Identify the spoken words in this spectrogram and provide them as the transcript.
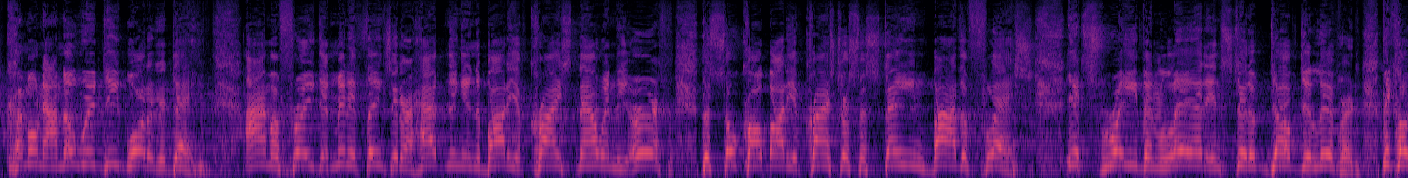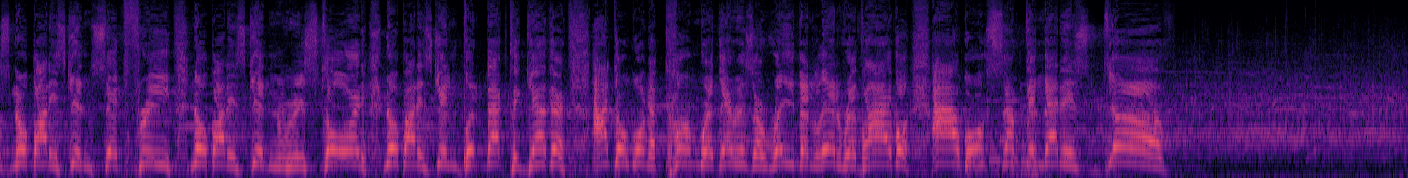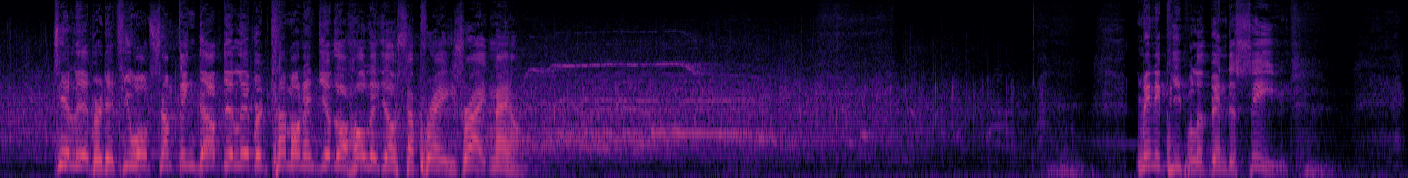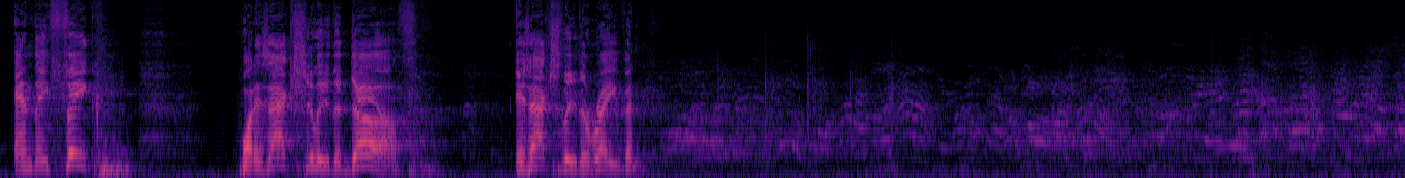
Come on now, I know we're deep water today. I'm afraid that many things that are happening in the body of Christ now in the earth, the so called body of Christ, are sustained by the flesh. It's raven led instead of dove delivered because nobody's getting set free, nobody's getting restored, nobody's getting put back together. I don't want to come where there is a raven led revival. I want something that is dove delivered. If you want something dove delivered, come on and give the Holy Ghost a praise right now. Many people have been deceived and they think what is actually the dove is actually the raven.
